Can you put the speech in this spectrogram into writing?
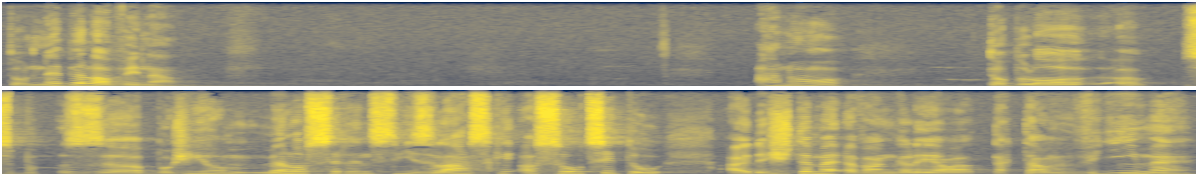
To nebyla vina. Ano, to bylo eh, z, z božího milosrdenství, z lásky a soucitu. A když čteme Evangelia, tak tam vidíme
